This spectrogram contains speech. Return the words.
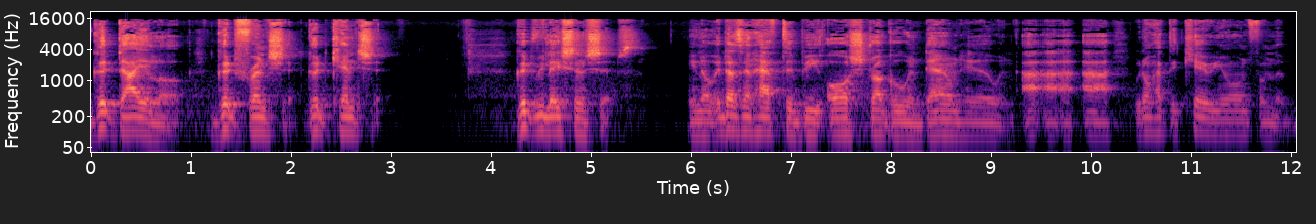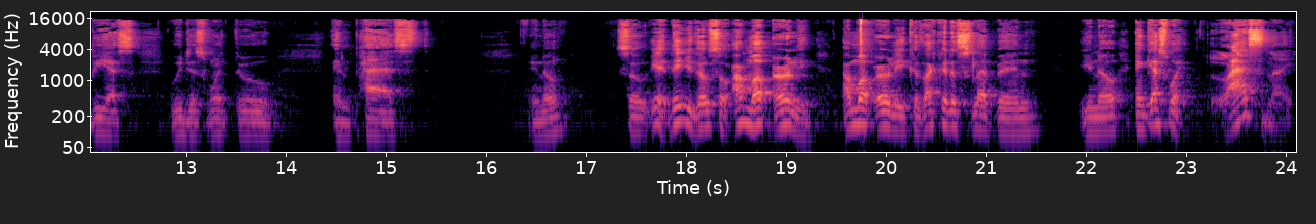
good dialogue, good friendship, good kinship, good relationships. You know, it doesn't have to be all struggle and downhill and ah, ah, ah, ah. We don't have to carry on from the BS we just went through and passed, you know? So, yeah, there you go. So I'm up early. I'm up early because I could have slept in, you know? And guess what? Last night,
